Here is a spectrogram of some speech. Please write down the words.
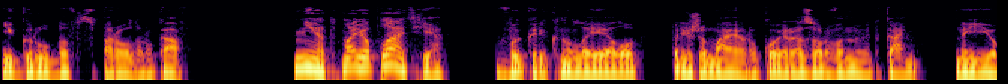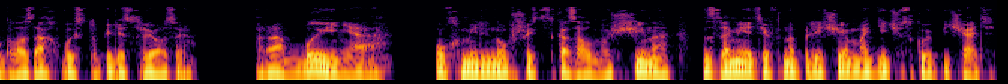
и грубо вспорол рукав. «Нет, мое платье!» — выкрикнула Элу, прижимая рукой разорванную ткань. На ее глазах выступили слезы. «Рабыня!» — ухмельнувшись, сказал мужчина, заметив на плече магическую печать.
